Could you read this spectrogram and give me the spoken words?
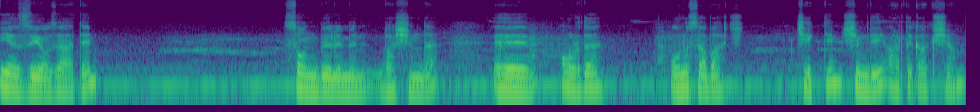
yazıyor zaten. Son bölümün başında. Ee, orada onu sabah çektim. Şimdi artık akşam.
